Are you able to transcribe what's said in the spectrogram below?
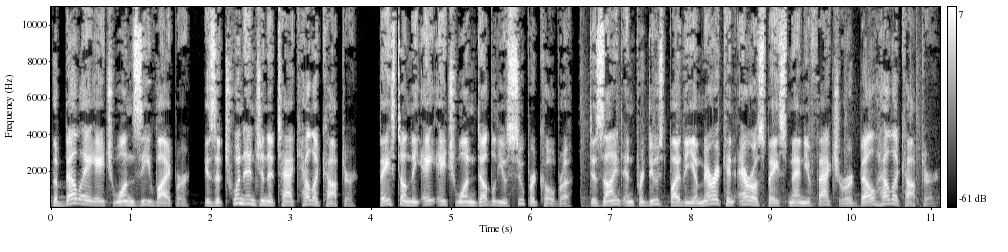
The Bell AH-1Z Viper is a twin-engine attack helicopter based on the AH-1W Super Cobra, designed and produced by the American aerospace manufacturer Bell Helicopter.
